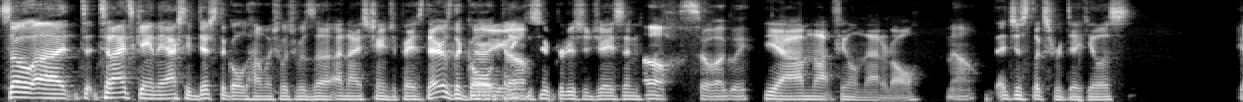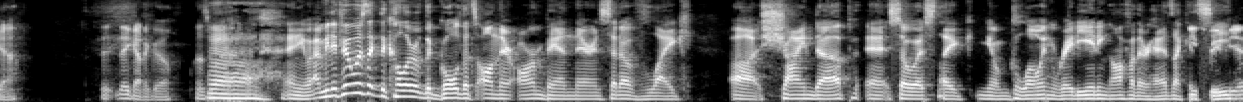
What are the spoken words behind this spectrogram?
So uh, t- tonight's game, they actually ditched the gold helmet, which was a, a nice change of pace. There's the gold. You Thank go. you, super producer Jason. Oh, so ugly. Yeah, I'm not feeling that at all. No, it just looks ridiculous. Yeah, they, they got to go. Uh, anyway, I mean, if it was like the color of the gold that's on their armband there, instead of like uh shined up, uh, so it's like you know glowing, radiating off of their heads, I could see.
